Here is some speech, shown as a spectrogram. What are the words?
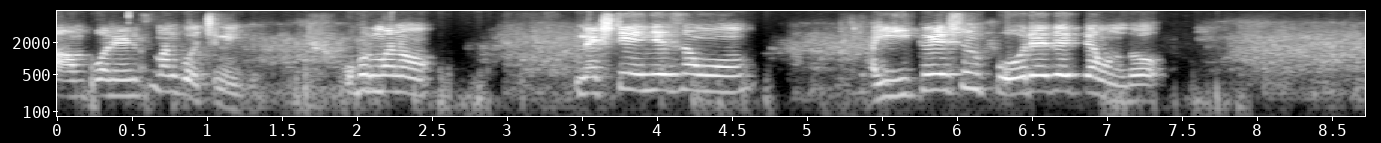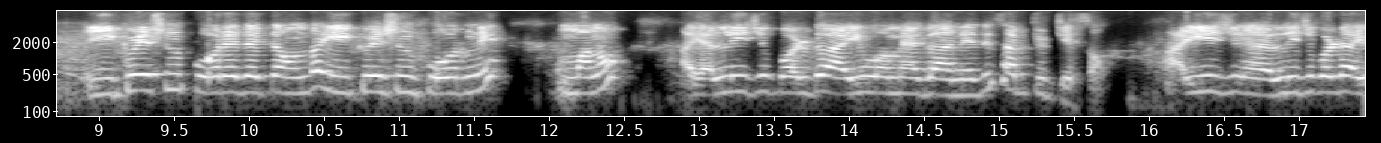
కాంపోనెంట్స్ మనకు వచ్చినాయి. ఇప్పుడు మనం నెక్స్ట్ ఏం చేసాము? ఈక్వేషన్ ఫోర్ ఏదైతే ఉందో ఈక్వేషన్ ఫోర్ ఏదైతే ఉందో ఈక్వేషన్ ఫోర్ని మనం L is equal to I omega అనేది సబ్స్టిట్యూట్ చేస్తాం. I L to I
